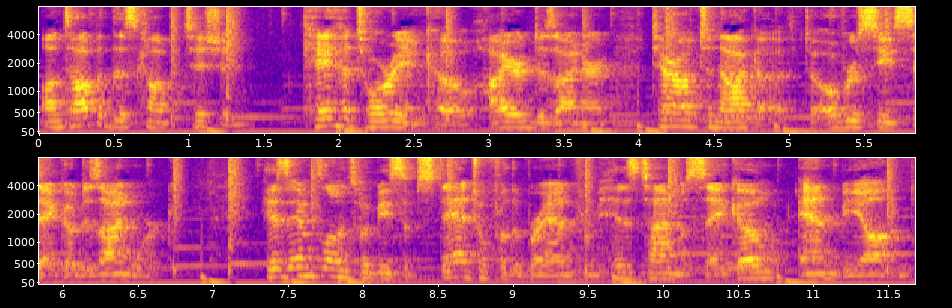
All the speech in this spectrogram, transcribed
On top of this competition, Kei Hattori & Co. hired designer Taro Tanaka to oversee Seiko design work. His influence would be substantial for the brand from his time with Seiko and beyond.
